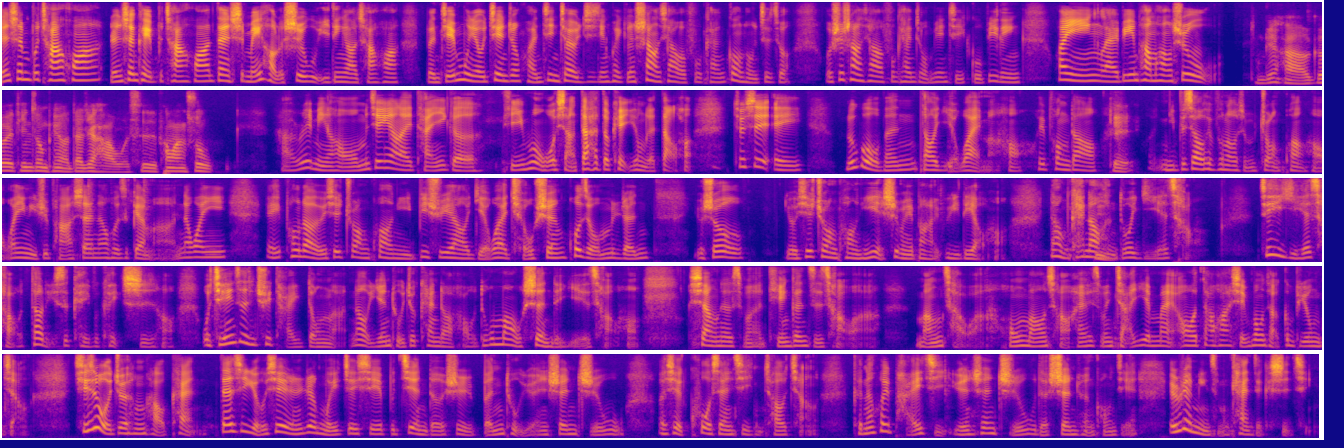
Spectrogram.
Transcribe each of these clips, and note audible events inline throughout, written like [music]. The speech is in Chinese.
人生不插花，人生可以不插花，但是美好的事物一定要插花。本节目由见证环境教育基金会跟上下午副刊共同制作，我是上下午副刊总编辑古碧玲，欢迎来宾胖胖树。总编好，各位听众朋友，大家好，我是胖胖树。好，瑞敏哈，我们今天要来谈一个题目，我想大家都可以用得到哈，就是诶。如果我们到野外嘛，哈，会碰到，对，你不知道会碰到什么状况哈。万一你去爬山啊，或是干嘛，那万一诶碰到有一些状况，你必须要野外求生，或者我们人有时候有一些状况你也是没办法预料哈。那我们看到很多野草，嗯、这些野草到底是可以不可以吃哈？我前一阵去台东了，那我沿途就看到好多茂盛的野草哈，像那什么田根子草啊。芒草啊，红毛草，还有什么假燕麦哦，大花咸丰草更不用讲。其实我觉得很好看，但是有些人认为这些不见得是本土原生植物，而且扩散性超强，可能会排挤原生植物的生存空间。诶，瑞敏怎么看这个事情？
